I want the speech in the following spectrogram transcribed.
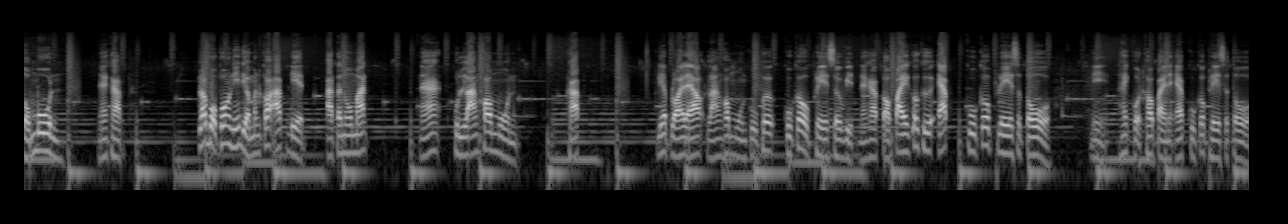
สมบูรณ์นะครับ ระบบพวกนี้เดี๋ยวมันก็อัปเดตอัตโนมัตินะคุณล้างข้อมูลครับ เรียบร้อยแล้วล้างข้อมูล Google Google Play Service นะครับ ต่อไปก็คือแอป Google Play Store นี่ให้กดเข้าไปในแอป Google Play Store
